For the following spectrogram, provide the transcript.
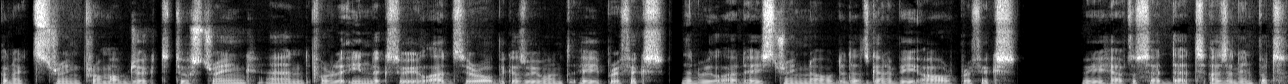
connect string from object to string and for the index we'll add zero because we want a prefix. Then we'll add a string node that's gonna be our prefix we have to set that as an input.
